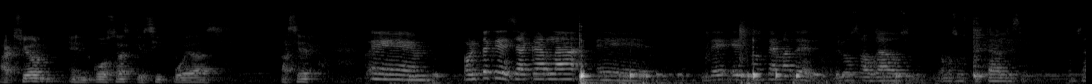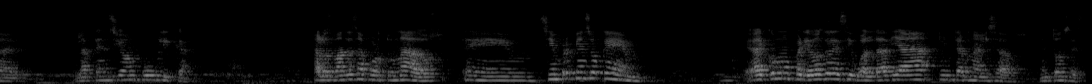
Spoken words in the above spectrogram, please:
acción en cosas que sí puedas hacer. Eh, ahorita que decía Carla eh, de estos temas de los ahogados y los hospitales, y, o sea, la atención pública a los más desafortunados, eh, siempre pienso que hay como periodos de desigualdad ya internalizados. Entonces,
